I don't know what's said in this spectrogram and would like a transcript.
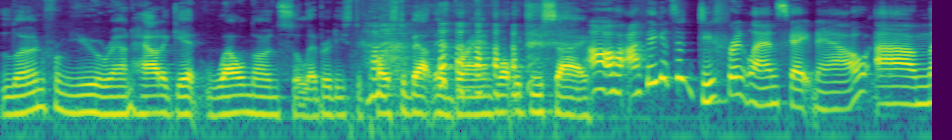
learn from you around how to get well-known celebrities to post about their brand, what would you say? Oh, I think it's a different landscape now. Um,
